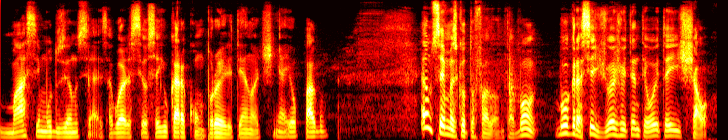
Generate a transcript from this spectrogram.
Máximo 200 reais. Agora, se eu sei que o cara comprou, ele tem a notinha, aí eu pago. Eu não sei mais o que eu tô falando, tá bom? Boa gracia de hoje, 88 aí, tchau.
